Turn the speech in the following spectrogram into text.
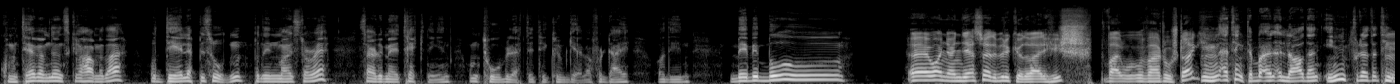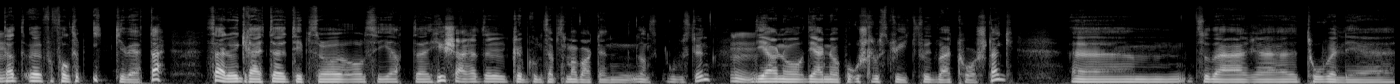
Kommenter hvem du ønsker å ha med deg, og del episoden på din My Story, så er du med i trekningen om to billetter til Klubb Gela for deg og din babyboo. Eh, Og annet enn det så det bruker det å være hysj hver, hver torsdag. Mm, jeg tenkte bare la den inn, for jeg tenkte Mm. at ø, for folk som ikke vet det, så er det jo greit ø, tips å, å si at Hysj er et klubbkonsept som har vart en ganske god stund. Mm. De, er nå, de er nå på Oslo Street Food hver torsdag. Ehm, så det er to veldig eh,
